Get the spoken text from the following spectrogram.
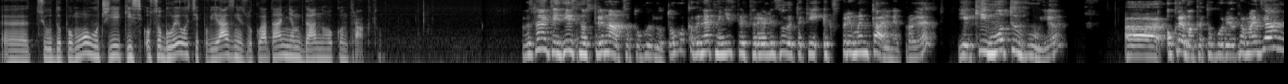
е, цю допомогу? Чи є якісь особливості пов'язані з укладанням даного контракту? Ви знаєте, дійсно, з 13 лютого Кабінет міністрів реалізує такий експериментальний проєкт, який мотивує окрема категорія громадян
